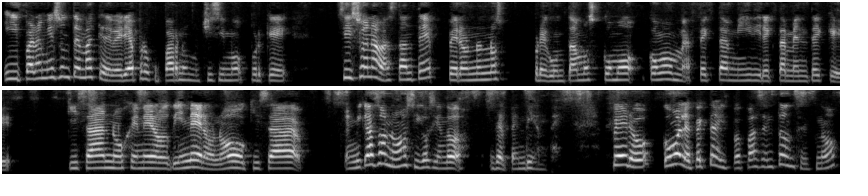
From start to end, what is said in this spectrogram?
Y para mí es un tema que debería preocuparnos muchísimo porque sí suena bastante, pero no nos preguntamos cómo, cómo me afecta a mí directamente que quizá no genero dinero, ¿no? O quizá, en mi caso no, sigo siendo dependiente. Pero, ¿cómo le afecta a mis papás entonces, no?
